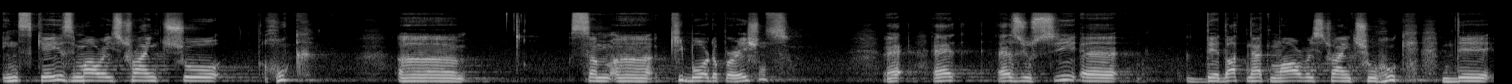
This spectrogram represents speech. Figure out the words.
in this case, malware is trying to hook uh, some uh, keyboard operations. As you see, uh, the .NET malware is trying to hook the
